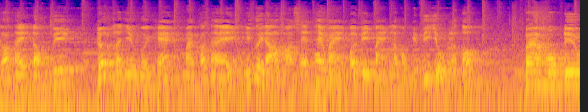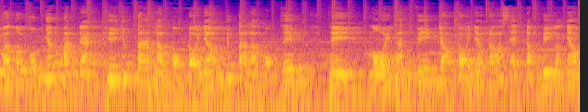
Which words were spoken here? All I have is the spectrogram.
có thể động viên rất là nhiều người khác mà có thể những người đó họ sẽ theo bạn bởi vì bạn là một cái ví dụ rất là tốt. Và một điều mà tôi muốn nhấn mạnh rằng khi chúng ta là một đội nhóm, chúng ta là một team, thì mỗi thành viên trong đội nhóm đó sẽ động viên lẫn nhau.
